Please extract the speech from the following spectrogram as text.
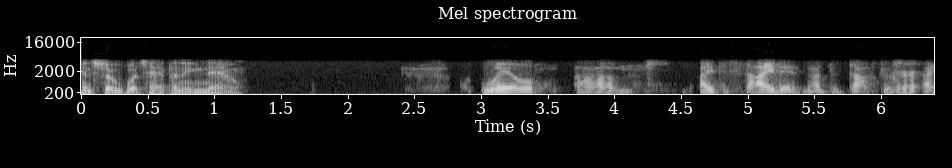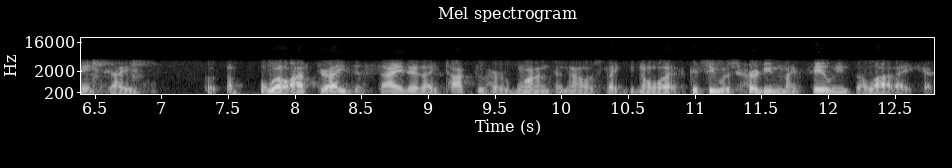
And so, what's happening now? Well, um, I decided not to talk to her. I, I, uh, well, after I decided, I talked to her once, and I was like, you know what? Because it was hurting my feelings a lot. I, had-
